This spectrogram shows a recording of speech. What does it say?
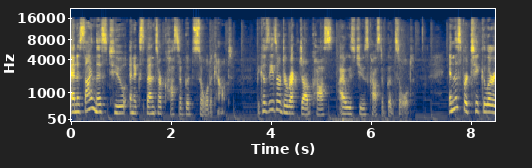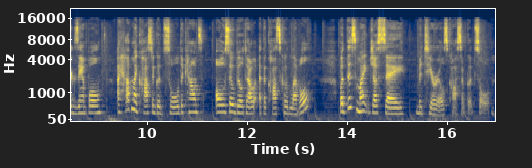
and assign this to an expense or cost of goods sold account. Because these are direct job costs, I always choose cost of goods sold. In this particular example, I have my cost of goods sold accounts also built out at the cost code level, but this might just say materials cost of goods sold.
